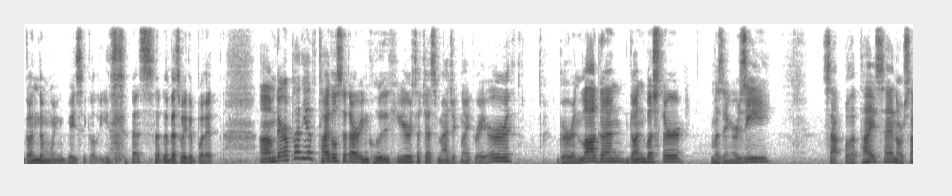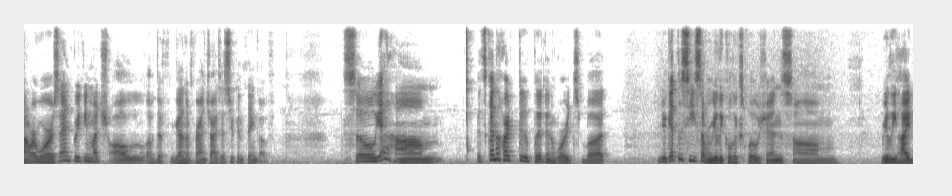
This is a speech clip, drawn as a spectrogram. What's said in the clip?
Gundam Wing basically. That's the best way to put it. Um, there are plenty of titles that are included here such as Magic Knight Rayearth, Gurren Lagann, Gunbuster, Mazinger Z, Sakura Taisen or Sour Wars, and pretty much all of the Gundam franchises you can think of. So yeah, um, it's kind of hard to put it in words, but you get to see some really cool explosions, um, really high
